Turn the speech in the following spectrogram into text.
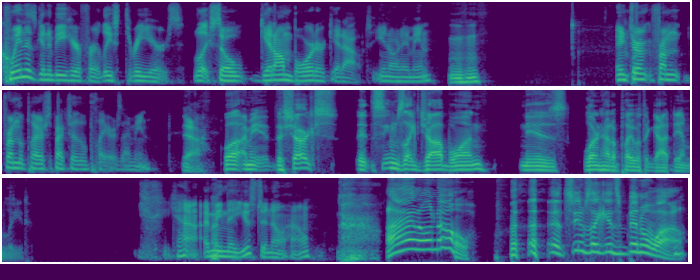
quinn is going to be here for at least three years like so get on board or get out you know what i mean mm-hmm. in term from from the player perspective of the players i mean Yeah. Well, I mean, the Sharks. It seems like job one is learn how to play with a goddamn lead. yeah i mean they used to know how I don't know. it seems like it's been a while.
